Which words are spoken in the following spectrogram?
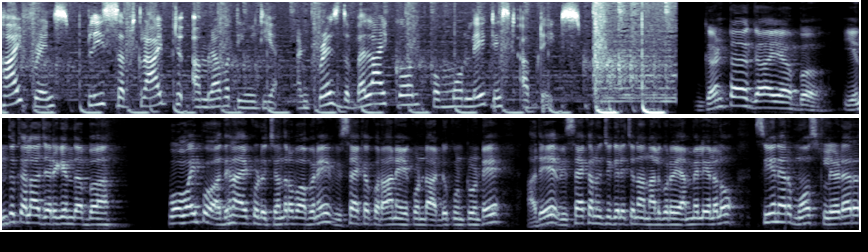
Hi friends please subscribe to Amaravati media and press the bell icon for more latest updates గంట గాయబ్. ఎందుకలా జరిగిందబ్బా? ఓవైపు అధినాయకుడు చంద్రబాబుని విశాఖకు రానేయకుండా అడ్డుకుంటుంటే అదే విశాఖ నుంచి గెలిచిన నలుగురు ఎమ్మెల్యేలలో సీనియర్ మోస్ట్ లీడర్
